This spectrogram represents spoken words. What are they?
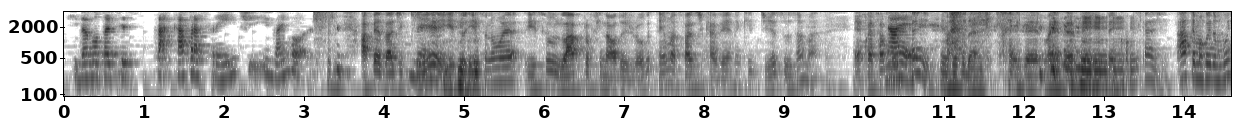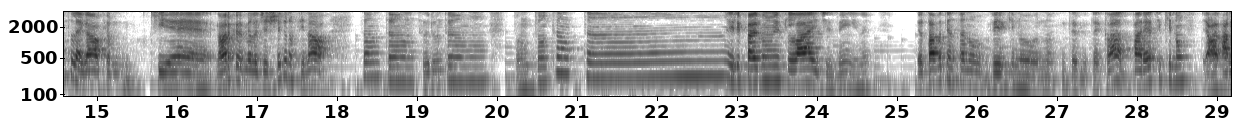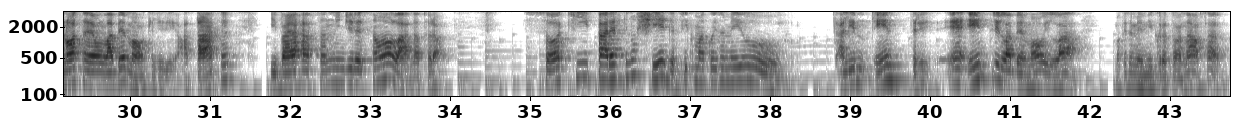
Que dá vontade de você tacar pra frente e vai embora. Apesar de que Né? isso, isso não é. Isso lá pro final do jogo tem umas fases de caverna que Jesus amado. É com essa Ah, música é? aí. É verdade. Mas é, mas é bem, bem complicadinho. Ah, tem uma coisa muito legal que, eu- que é. Na hora que a melodia chega no final. Tum, tum, turum, tum, tum, tum, tum, tum, ele faz um slidezinho, né? Eu tava tentando ver aqui no, no, no teclado, parece que não. A, a nota é um Lá bemol, que ele ataca e vai arrastando em direção ao Lá, natural. Só que parece que não chega, fica uma coisa meio. ali entre. É entre Lá bemol e Lá. Uma coisa meio microtonal, sabe?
